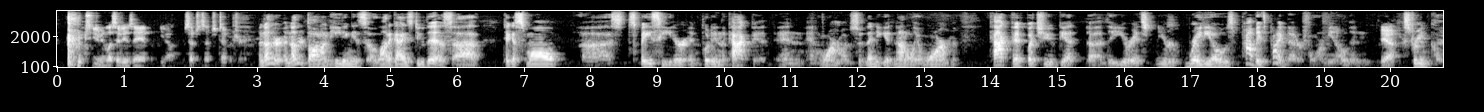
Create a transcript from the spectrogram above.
excuse me, unless it is at you know such and such a temperature. Another another thought on heating is a lot of guys do this. Uh, take a small uh, space heater and put it in the cockpit and and warm up. So then you get not only a warm cockpit, but you get uh, the your your radios. Probably it's probably better for them, you know, than Yeah. extreme cold.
